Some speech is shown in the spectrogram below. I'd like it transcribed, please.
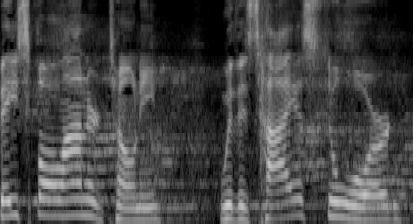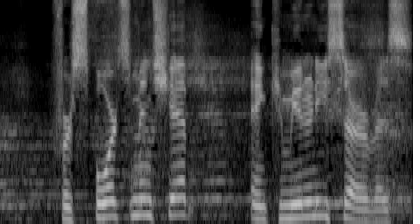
baseball honored Tony with his highest award for sportsmanship and community service,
